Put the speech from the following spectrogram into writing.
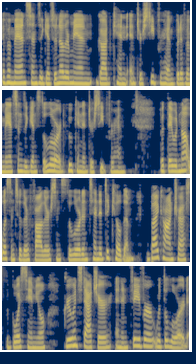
If a man sins against another man, God can intercede for him, but if a man sins against the Lord, who can intercede for him? But they would not listen to their father, since the Lord intended to kill them. By contrast, the boy Samuel grew in stature and in favor with the Lord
